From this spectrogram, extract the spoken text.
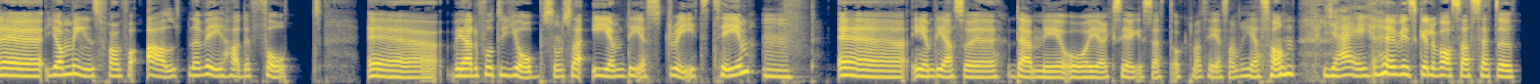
Eh, jag minns framför allt när vi hade fått eh, vi hade fått jobb som så EMD Street Team. Mm. Eh, EMD alltså eh, Danny och Erik Segerstedt och Mattias Andreasson. Yay. vi skulle vara så här sätta upp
